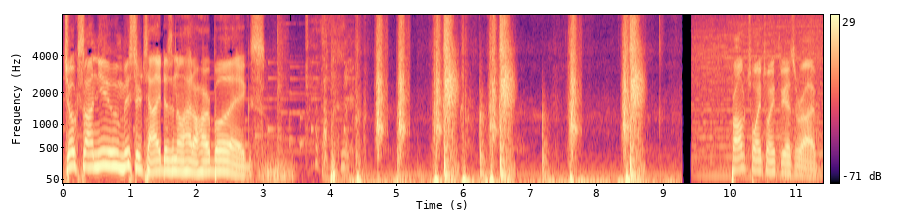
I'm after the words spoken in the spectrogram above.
Joke's on you, Mr. Tally doesn't know how to hard boil eggs. Prom 2023 has arrived.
